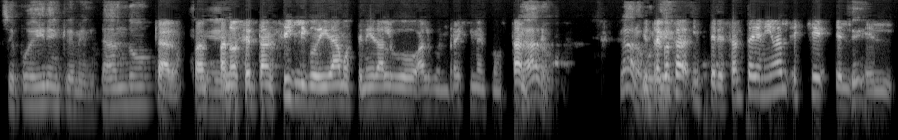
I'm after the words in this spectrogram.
se puede ir incrementando. Claro, para, eh, no ser tan cíclico, digamos, tener algo, algo en régimen constante. Claro, claro. Y otra cosa interesante de Aníbal es que el, el,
